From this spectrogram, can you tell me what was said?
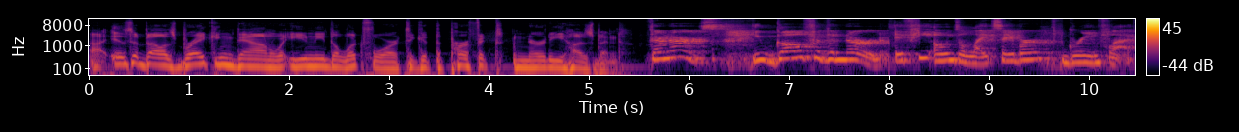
Uh, Isabel is breaking down what you need to look for to get the perfect nerdy husband. They're nerds. You go for the nerd. If he owns a lightsaber, green flag.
